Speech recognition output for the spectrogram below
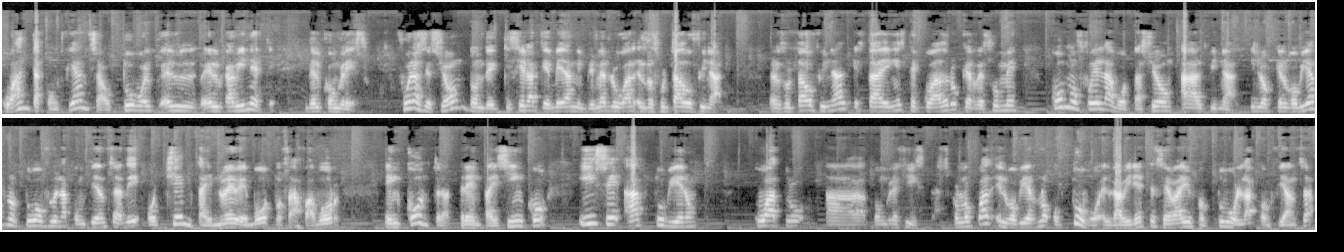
¿cuánta confianza obtuvo el, el gabinete del Congreso? Fue una sesión donde quisiera que vean en primer lugar el resultado final. El resultado final está en este cuadro que resume cómo fue la votación al final. Y lo que el gobierno tuvo fue una confianza de 89 votos a favor, en contra 35 y se abstuvieron cuatro uh, congresistas. Con lo cual el gobierno obtuvo, el gabinete Ceballos obtuvo la confianza,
